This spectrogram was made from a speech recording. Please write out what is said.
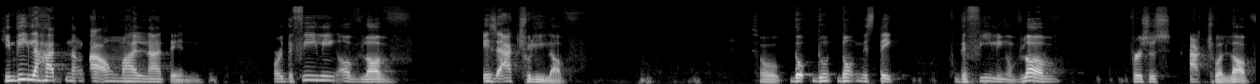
Hindi lahat ng taong mahal natin or the feeling of love is actually love. So don't don't, don't mistake the feeling of love versus actual love.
